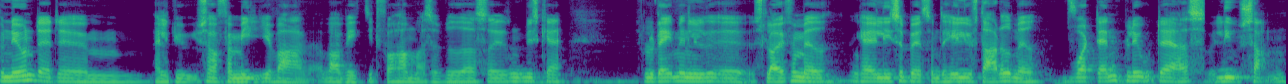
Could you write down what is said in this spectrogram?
Du nævnte, at øh, religiøs og familie var, var vigtigt for ham og så videre, så vi skal slutte af med en lille øh, sløjfe med kan Elisabeth, som det hele jo startede med. Hvordan blev deres liv sammen?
